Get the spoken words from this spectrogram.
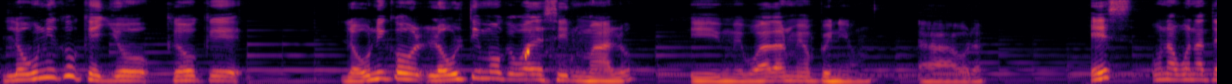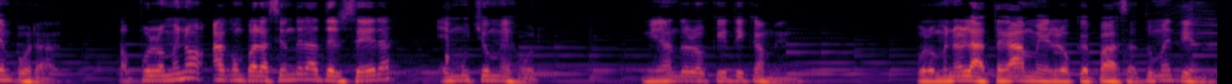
Lo único que yo creo que lo único, lo último que voy a decir malo y me voy a dar mi opinión ahora es una buena temporada. Por lo menos a comparación de la tercera es mucho mejor, mirándolo críticamente. Por lo menos la trama lo que pasa, ¿tú me entiendes?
